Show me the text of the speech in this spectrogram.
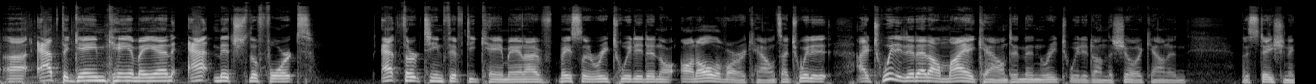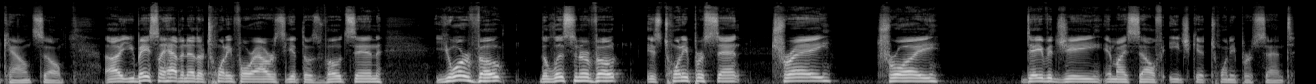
Uh, at the game KMAN, at Mitch the Fort at 1350k man i've basically retweeted it on, all of our accounts. I tweeted i tweeted it at on my account and then retweeted on the show account and the station account. So uh, you basically have another 24 hours to get those votes in. Your vote the listener vote is 20% trey troy david g and myself each get 20%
